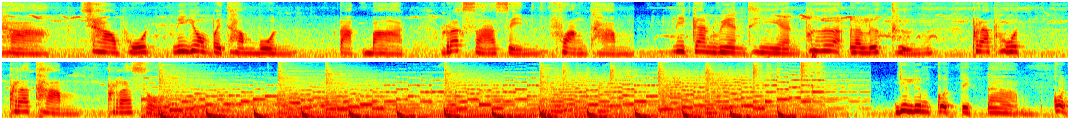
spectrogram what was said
ชา ชาวพุทธนิยมไปทำบุญ ตักบาตรรักษาศีลฟังธรรม มีการเวียนเทียนเพื่อระลึกถึง พระพุทธ พระธรรม พระสงฆ์อย่าลืมกดติดตาม กด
